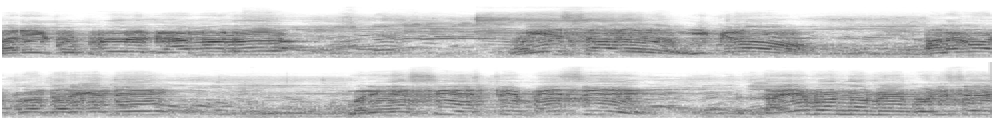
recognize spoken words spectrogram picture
మరి కుప్పూరు గ్రామంలో వైఎస్ఆర్ విగ్రహం పలగొట్టడం జరిగింది. మరి ఎస్సీ ఎస్టీ బీసీ దైవంగా మేము కొలిసే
